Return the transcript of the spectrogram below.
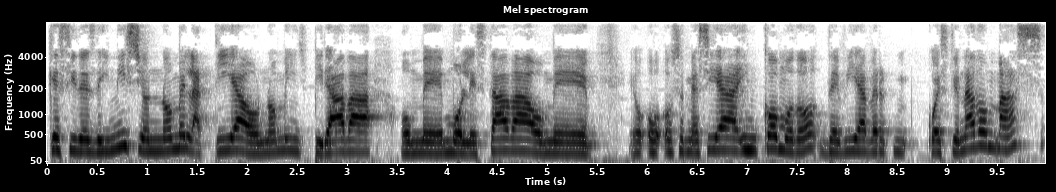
que si desde inicio no me latía o no me inspiraba o me molestaba o me, o se me hacía incómodo, debía haber cuestionado más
